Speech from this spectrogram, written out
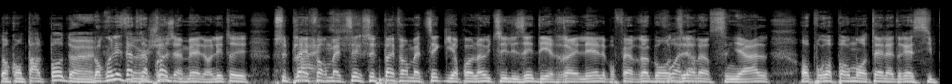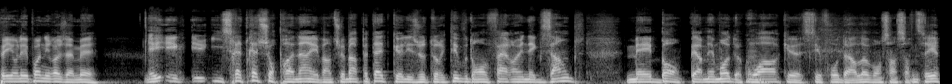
Donc, on parle pas d'un... Donc, on les attrapera jamais. On les, sur le plan informatique, sur le plan informatique, ils ont probablement utilisé des relais pour faire rebondir leur signal. On pourra pas remonter à l'adresse IP. On les pas, jamais. Et, il serait très surprenant éventuellement. Peut-être que les autorités voudront faire un exemple, mais bon, permets-moi de croire que ces fraudeurs-là vont s'en sortir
